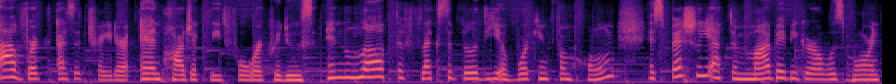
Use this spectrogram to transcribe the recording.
I've worked as a trader and project lead for WorkReduce and love the flexibility of working from home, especially after my baby girl was born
